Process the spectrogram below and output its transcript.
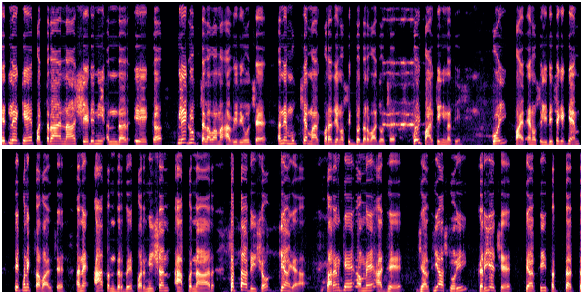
એટલે કે પતરાના શેડની અંદર એક પ્લે ગ્રુપ ચલાવવામાં આવી રહ્યું છે અને મુખ્ય માર્ગ પર જ એનો સીધો દરવાજો છે. કોઈ પાર્કિંગ નથી. કોઈ ફાયર એનઓસી લીધી છે કે કેમ? તે પણ એક સવાલ છે. અને આ સંદર્ભે પરમિશન આપનાર સત્તાધીશો ક્યાં ગયા? કારણ કે અમે આજે જ્યારથી આ સ્ટોરી કરીએ છીએ, ત્યારથી સતત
